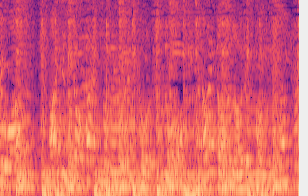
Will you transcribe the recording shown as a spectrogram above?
everyone, I just got back from a record store. And I got a load of punk punk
